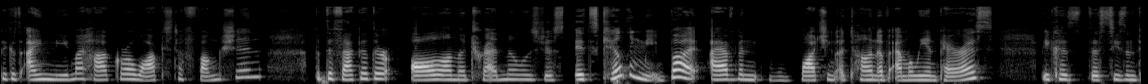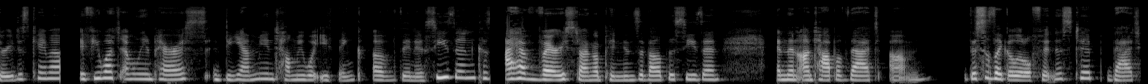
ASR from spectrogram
because I need my hot girl walks to function. But the fact that they're all on the treadmill is just, it's killing me. But I have been watching a ton of Emily in Paris because the season three just came out. If you watch Emily in Paris, DM me and tell me what you think of the new season because I have very strong opinions about the season. And then on top of that, um, this is like a little fitness tip that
